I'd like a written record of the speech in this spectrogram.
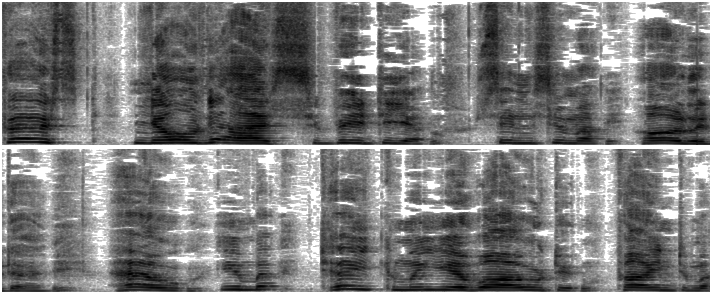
first known as video since my holiday. How it might take me a while to find my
